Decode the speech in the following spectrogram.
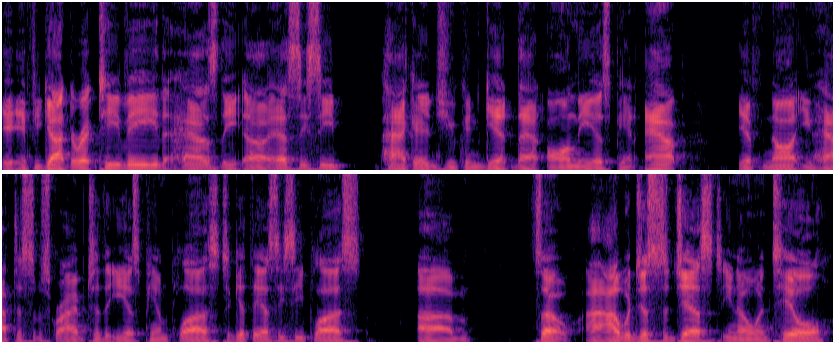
if you got DirecTV that has the uh, SEC package. You can get that on the ESPN app. If not, you have to subscribe to the ESPN Plus to get the SEC Plus. Um, so I, I would just suggest, you know, until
